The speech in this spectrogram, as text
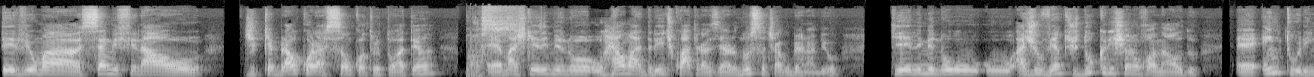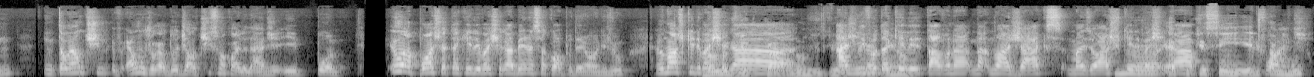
teve uma semifinal de quebrar o coração contra o Tottenham, Nossa. é, mas que eliminou o Real Madrid de 4 a 0 no Santiago Bernabéu, que eliminou o, o- a Juventus do Cristiano Ronaldo é, em Turim. Então é um, time, é um jogador de altíssima qualidade e, pô, eu aposto até que ele vai chegar bem nessa Copa, o De Jong, viu? Eu não acho que ele vai não chegar duvido. Não que ele a vai nível chegar bem, daquele não. ele tava na- na- no Ajax, mas eu acho que ele vai Não, chegar. É porque assim, ele tá forte. muito.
